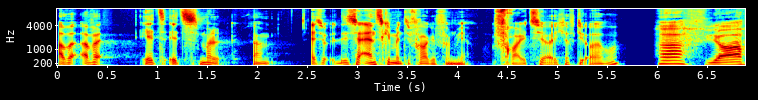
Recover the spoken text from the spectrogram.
Aber, aber jetzt, jetzt mal, ähm, also das ist eine ernst gemeinte Frage von mir. Freut ihr euch auf die Euro? Ja,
